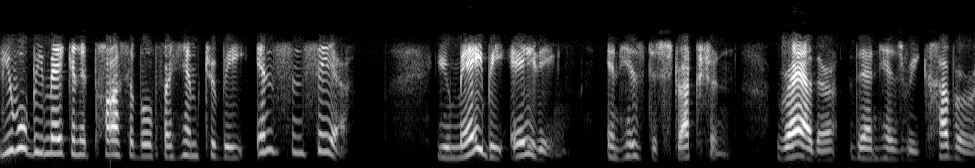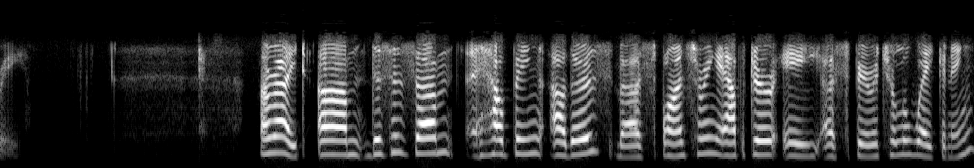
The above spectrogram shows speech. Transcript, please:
You will be making it possible for him to be insincere. You may be aiding in his destruction rather than his recovery. All right. Um, this is um, helping others, uh, sponsoring after a, a, spiritual awakening.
